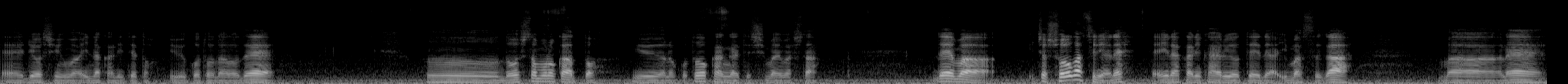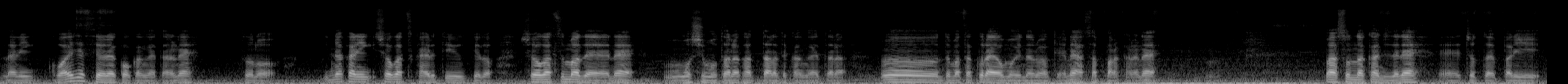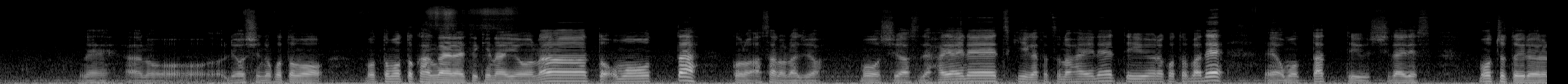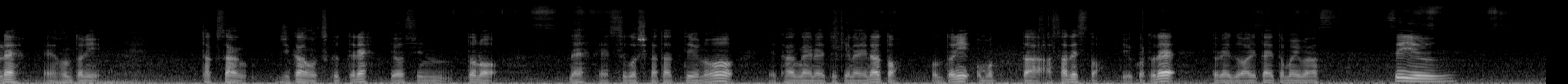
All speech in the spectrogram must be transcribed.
えー、両親は田舎にいてということなのでうーんどうしたものかというようなことを考えてしまいました。でまあ一応正月にはね田舎に帰る予定ではいますがまあね、何、怖いですよね、こう考えたらね。その、田舎に正月帰るって言うけど、正月までね、もし持たなかったらって考えたら、うーんってまた暗い思いになるわけよね、朝っぱらからね。うん、まあそんな感じでね、えー、ちょっとやっぱり、ね、あの、両親のことも、もっともっと考えないといけないよなと思った、この朝のラジオ。もう幸せで早いね、月日が経つの早いねっていうような言葉で、え、思ったっていう次第です。もうちょっといろいろね、え、本当にたくさん時間を作ってね、両親とのね、え過ごし方っていうのを考えないといけないなと、本当に思った朝ですということで、とりあえず終わりたいと思います。See you!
